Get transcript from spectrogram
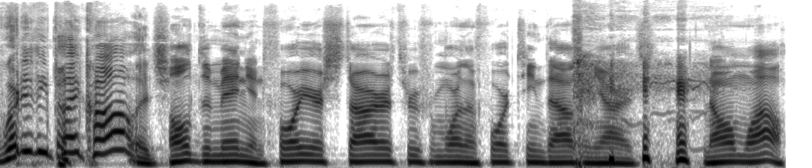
Where did he play college? Old Dominion, four year starter, threw for more than 14,000 yards. know him well.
